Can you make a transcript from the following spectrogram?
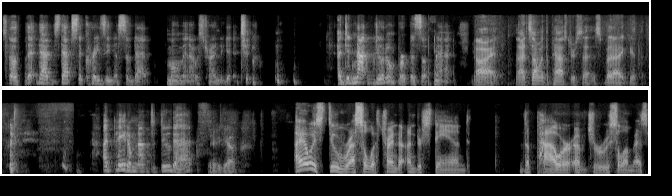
So that, that's, that's the craziness of that moment I was trying to get to. I did not do it on purpose, Matt. All right, that's not what the pastor says, but I get that. I paid him not to do that. There you go. I always do wrestle with trying to understand the power of Jerusalem as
